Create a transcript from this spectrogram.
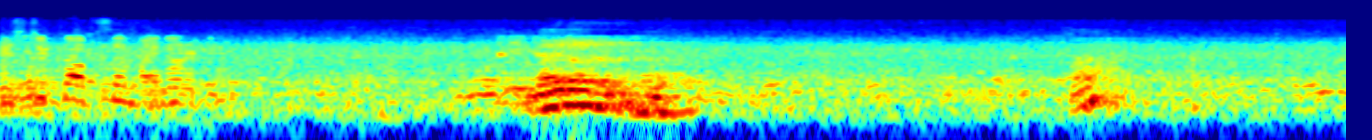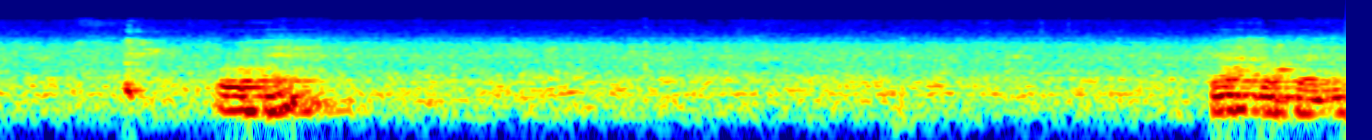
District officer minority minority okay ಯಾರು ಬರ್ತಾ ಇದೆ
